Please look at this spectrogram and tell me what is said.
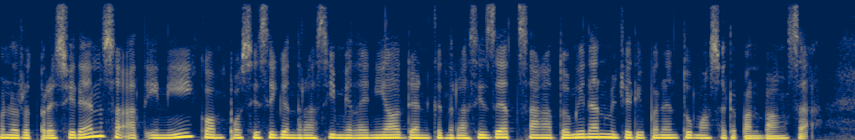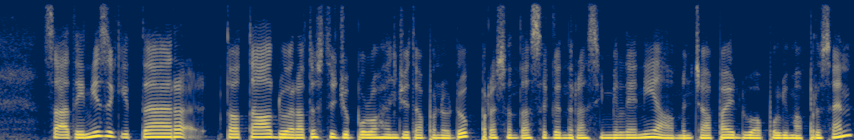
Menurut Presiden, saat ini komposisi generasi milenial dan generasi Z sangat dominan menjadi penentu masa depan bangsa. Saat ini sekitar total 270-an juta penduduk, presentase generasi milenial mencapai 25 persen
